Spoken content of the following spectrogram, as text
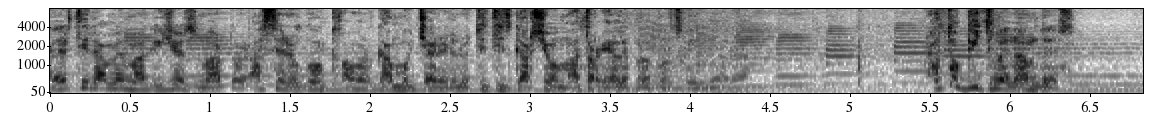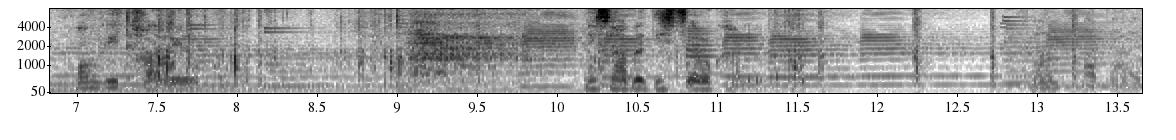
ერთი რამე მაგიჟებს მარტო, ასე როგორ ყავარ გამოჭერილი ლუთითის გარშემო მატრიალებ როგორც გინდა რა. რატო გითმენ ამდენს? ხომ გითხარი უკვე. მე საბედის წერო ხალი ვარ. სამ პატარა.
